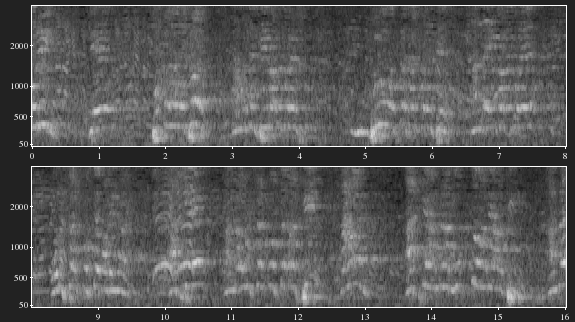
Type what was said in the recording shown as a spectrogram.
বলি যে সতেরো বছর আমাদের যেভাবে করে জুলুম অত্যাচার করেছে, আমরা এইভাবে করে অনুষ্ঠান করতে পারি না। আজকে আমরা অনুষ্ঠান করতে পারছি, কারণ আজকে আমরা মুক্তভাবে আছি, আমরা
